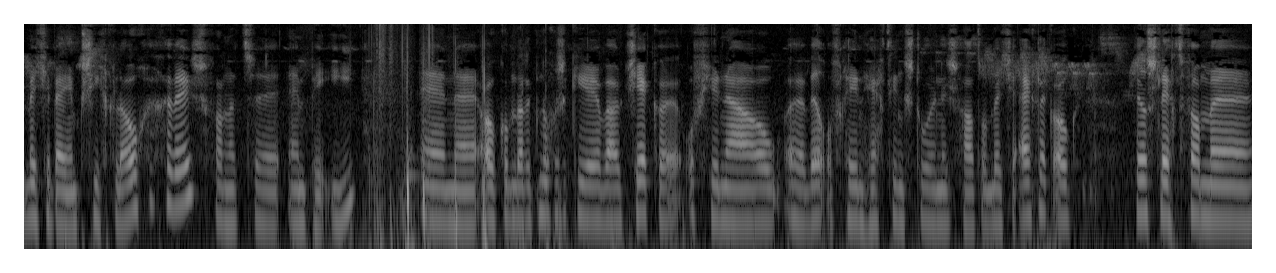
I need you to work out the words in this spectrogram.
met je bij een psycholoog geweest van het NPI. En ook omdat ik nog eens een keer wou checken of je nou wel of geen hechtingsstoornis had. Omdat je eigenlijk ook heel slecht van me,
